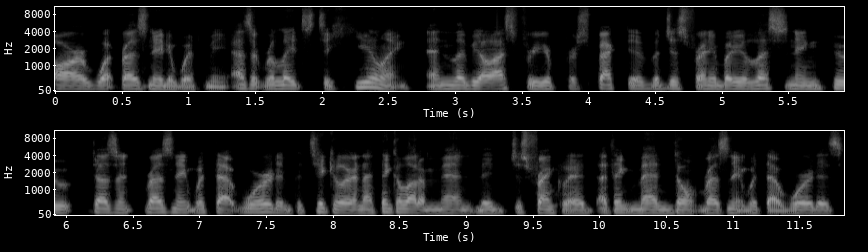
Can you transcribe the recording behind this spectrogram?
are what resonated with me as it relates to healing. And Libby, I'll ask for your perspective, but just for anybody listening who doesn't resonate with that word in particular, and I think a lot of men, they just frankly, I think men don't resonate with that word as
